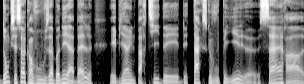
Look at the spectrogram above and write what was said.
donc, c'est ça, quand vous vous abonnez à Bell, eh bien, une partie des, taxes que vous payez sert à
